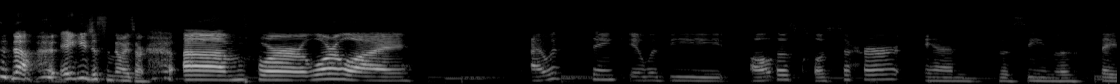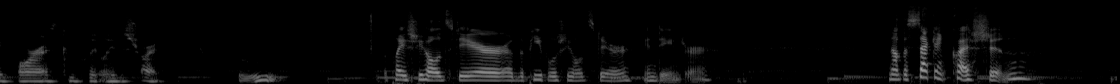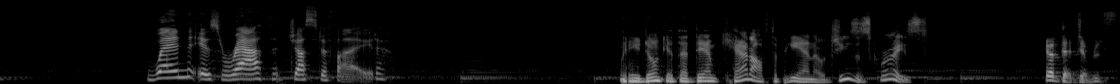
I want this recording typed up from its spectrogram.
no, Iggy just annoys her. Um, for Lorelei, I would think it would be all those close to her and the scene—the Fae forest completely destroyed. Ooh. The place she holds dear, and the people she holds dear in danger. Now, the second question When is wrath justified? When you don't get that damn cat off the piano, Jesus Christ! Got that difference.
